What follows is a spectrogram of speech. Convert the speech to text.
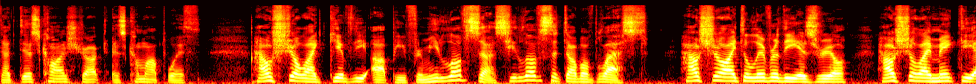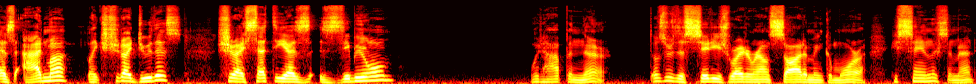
that this construct has come up with. How shall I give thee up, Ephraim? He loves us. He loves the double blessed. How shall I deliver thee, Israel? How shall I make thee as Admah? Like, should I do this? Should I set thee as Zeboim? What happened there? Those are the cities right around Sodom and Gomorrah. He's saying, listen, man,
